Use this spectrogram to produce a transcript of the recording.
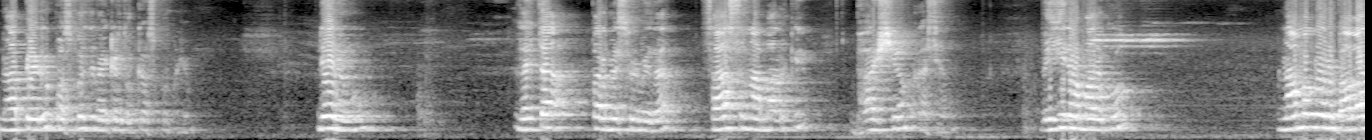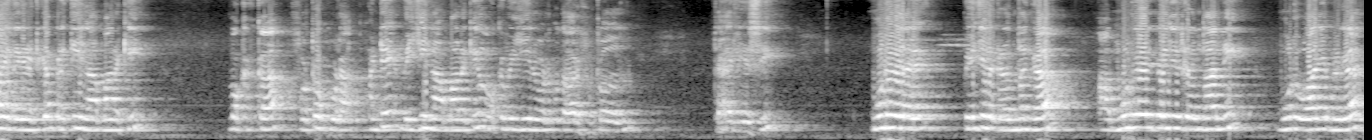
నా పేరు పశుపతి వెంకట దుర్గా సుబ్రహ్మణ్యం నేను లలిత పరమేశ్వరి మీద సహస్రనామాలకి భాష్యం రాశాను. వెయ్యి నామాలకు నామంలోని భావాలకు తగినట్టుగా ప్రతి నామానికి ఒక్కొక్క ఫోటో కూడా అంటే వెయ్యి నామాలకి ఒక వెయ్యి నూట పదహారు ఫోటోలు తయారు చేసి మూడు వేల పేజీల గ్రంథంగా ఆ మూడు వేల పేజీల గ్రంథాన్ని మూడు వాల్యూములుగా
